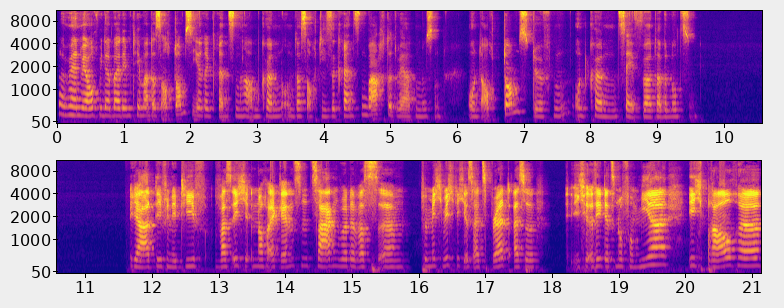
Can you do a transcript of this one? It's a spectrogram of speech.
Da wären wir auch wieder bei dem Thema, dass auch DOMs ihre Grenzen haben können und dass auch diese Grenzen beachtet werden müssen. Und auch DOMs dürften und können Safe-Wörter benutzen. Ja, definitiv. Was ich noch ergänzend sagen würde, was ähm, für mich wichtig ist als Brad, also ich rede jetzt nur von mir, ich brauche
